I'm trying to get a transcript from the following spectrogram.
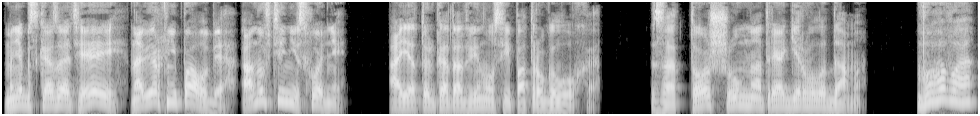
Мне бы сказать «Эй, на верхней палубе, а ну в тени сходни!» А я только отодвинулся и потрогал ухо. Зато шумно отреагировала дама. «Вова,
